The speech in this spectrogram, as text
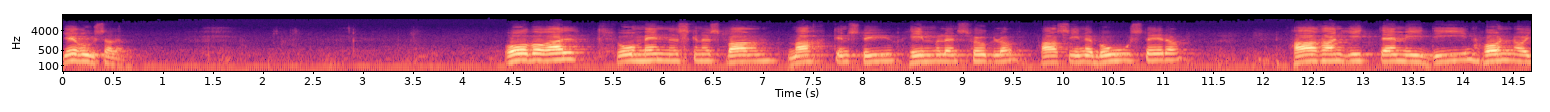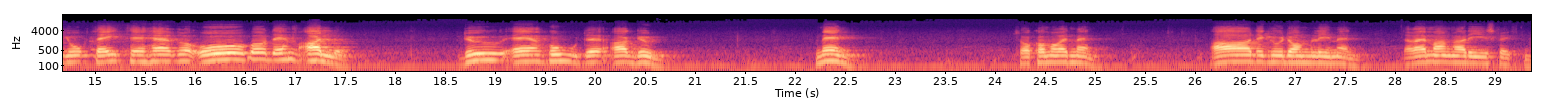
Jerusalem. Overalt hvor menneskenes barn, markens dyr, himmelens fugler har sine bosteder, har Han gitt dem i din hånd og gjort deg til herre over dem alle. Du er hodet av gull. Men så kommer et men. Ah, det guddommelige men. Det er mange av de i Skriften.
